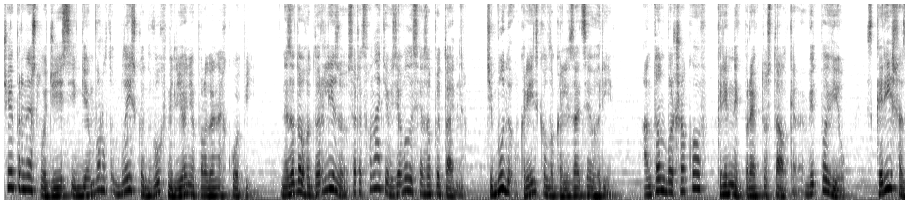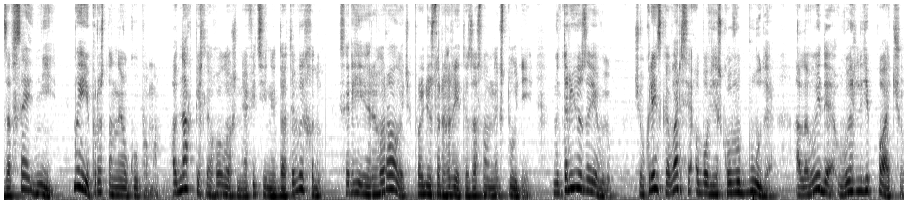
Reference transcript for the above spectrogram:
що й принесло GSC Game World близько 2 мільйонів проданих копій. Незадовго до релізу серед фанатів з'явилися запитання, чи буде українська локалізація в грі. Антон Большаков, керівник проекту Stalker, відповів: скоріше за все, ні. Ми її просто не окупимо. Однак після оголошення офіційної дати виходу Сергій Григорович, продюсер гри та засновник студії, в інтерв'ю заявив, що українська версія обов'язково буде, але вийде у вигляді патчу,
